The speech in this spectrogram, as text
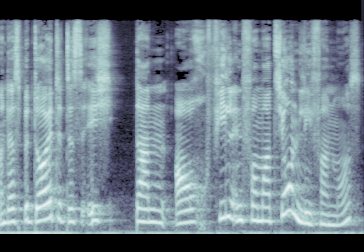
Und das bedeutet, dass ich dann auch viel Information liefern muss,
